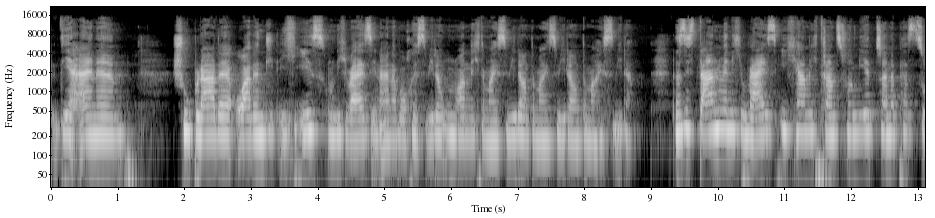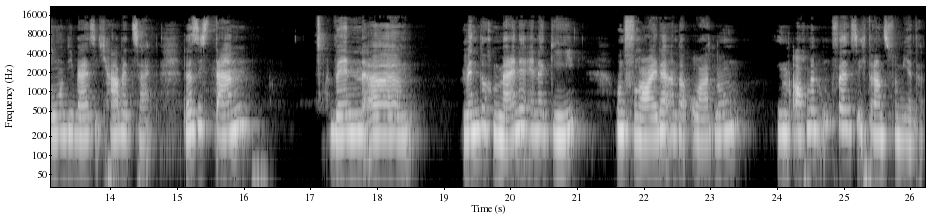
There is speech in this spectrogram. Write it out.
dir eine Schublade ordentlich ist und ich weiß, in einer Woche ist wieder unordentlich, dann mache ich es wieder und dann mache ich es wieder und dann mache ich es wieder. Das ist dann, wenn ich weiß, ich habe mich transformiert zu einer Person, die weiß, ich habe Zeit. Das ist dann, wenn, äh, wenn durch meine Energie und Freude an der Ordnung auch mein Umfeld sich transformiert hat.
